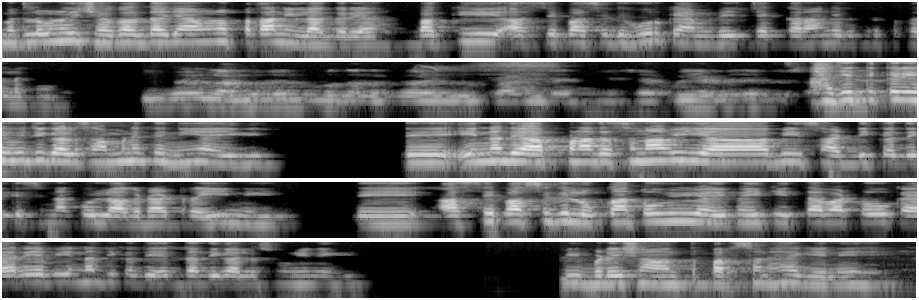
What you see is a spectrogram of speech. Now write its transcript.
ਮਤਲਬ ਉਹਨਾਂ ਦੀ ਸ਼ਕਲ ਦਾ ਜਾਂ ਉਹਨਾਂ ਨੂੰ ਪਤਾ ਨਹੀਂ ਲੱਗ ਰਿਹਾ। ਬਾਕੀ ਆਸੇ-ਪਾਸੇ ਦੇ ਹੋਰ ਕੈਮਰੇ ਚੈੱਕ ਕਰਾਂਗੇ ਤੇ ਫਿਰ ਪਤਾ ਲੱਗੂਗਾ। ਕਿਵੇਂ ਲੱਗਦਾ ਨੂੰ ਪਤਾ ਲੱਗਾ ਇਹ ਪੁਰਾਣੀ ਰੰਜਿਸ਼ ਹੈ ਕੋਈ ਇਹੋ ਜਿਹਾ ਕੋਈ ਹਜੇ ਤੱਕ ਇਹੋ ਜੀ ਗੱਲ ਸਾਹਮਣੇ ਤੇ ਨਹੀਂ ਆਏਗੀ ਤੇ ਇਹਨਾਂ ਦੇ ਆਪਣਾ ਦੱਸਣਾ ਵੀ ਆ ਵੀ ਸਾਡੀ ਕਦੇ ਕਿਸੇ ਨਾਲ ਕੋਈ ਲੱਗਦਾ ਰਹੀ ਨਹੀਂ ਤੇ ਆਸੇ-ਪਾਸੇ ਦੇ ਲੋਕਾਂ ਤੋਂ ਵੀ ਵੈਰੀਫਾਈ ਕੀਤਾ ਬਟ ਉਹ ਕਹਿ ਰਹੇ ਆ ਵੀ ਇਹਨਾਂ ਦੀ ਕਦੇ ਇਦਾਂ ਦੀ ਗੱਲ ਸੁਣੀ ਨਹੀਂ ਵੀ ਬੜੇ ਸ਼ਾਂਤ ਪਰਸਨ ਹੈਗੇ ਨੇ ਇਹ।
